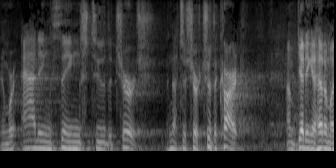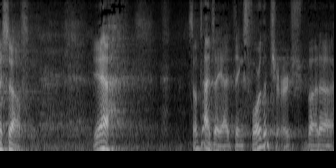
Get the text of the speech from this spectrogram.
and we're adding things to the church. Not to church, to the cart. I'm getting ahead of myself. Yeah. Sometimes I add things for the church, but uh,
